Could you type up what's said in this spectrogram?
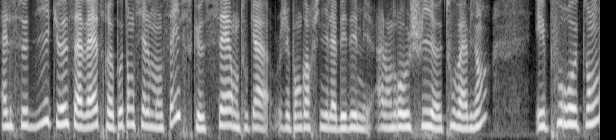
elle se dit que ça va être potentiellement safe, ce que c'est en tout cas. J'ai pas encore fini la BD, mais à l'endroit où je suis, tout va bien. Et pour autant,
